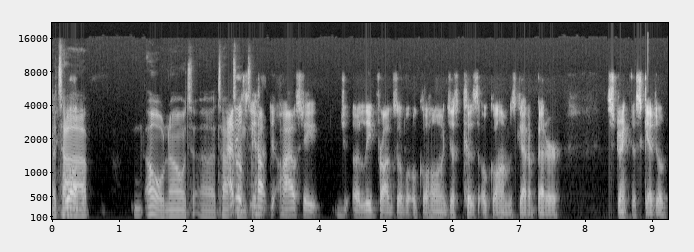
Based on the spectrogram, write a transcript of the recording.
a top. oh no, uh, top. I don't see team. how Ohio State uh, leapfrogs over Oklahoma just because Oklahoma's got a better strength of schedule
